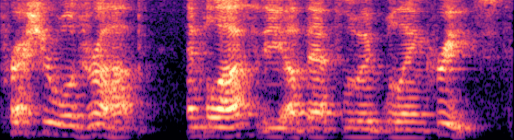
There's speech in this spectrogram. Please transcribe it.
pressure will drop and velocity of that fluid will increase.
